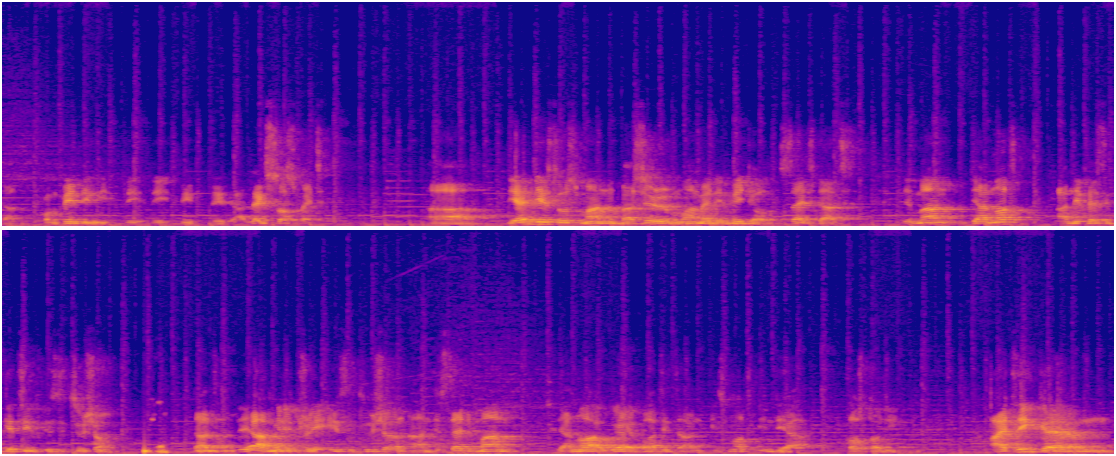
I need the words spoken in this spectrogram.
that conveyed the, the, the, the, the alleged suspect. Uh, the NDA spokesman Bashir Mohammed, the major, said that the man, they are not an investigative institution, that they are a military institution, and the said man, they are not aware about it and it's not in their custody. I think um,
